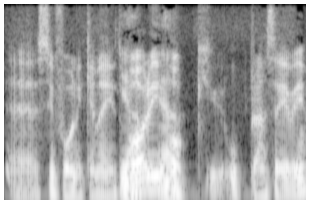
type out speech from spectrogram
eh, symfonikerna i Göteborg Ja, ja. och operan säger vi.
